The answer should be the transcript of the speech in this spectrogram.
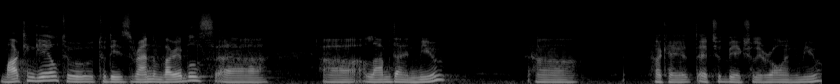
martingale to, to these random variables, uh, uh, lambda and mu. Uh, okay, it, it, should be actually rho and mu.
